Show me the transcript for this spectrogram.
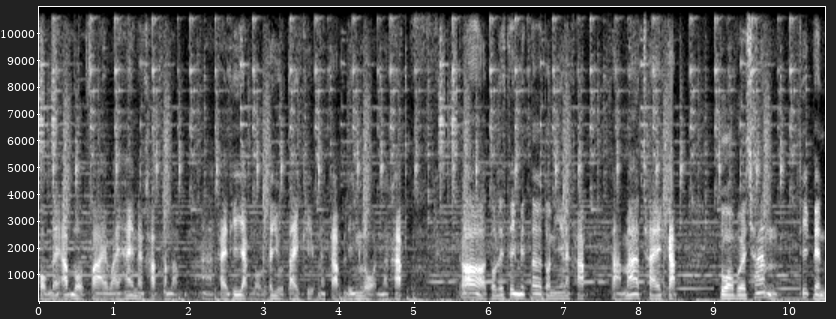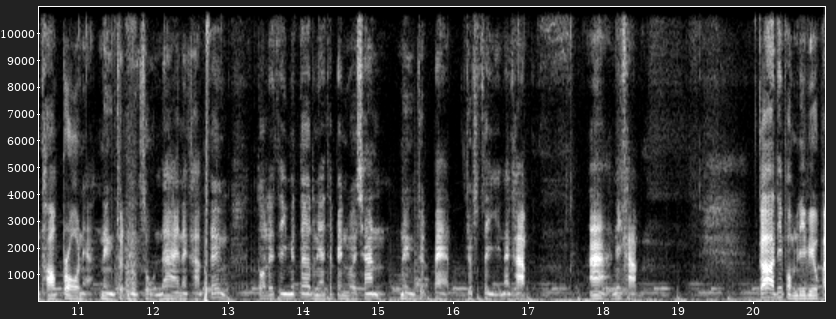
ผมได้อัปโหลดไฟล์ไว้ให้นะครับสำหรับใครที่อยากโหลดก็อยู่ใต้คลิปนะครับลิงก์โหลดนะครับ ก็ตัว Racing Meter ตัวนี้นะครับ สามารถใช้กับตัวเวอร์ชั่นที่เป็น Talk Pro เนี่ย 1.10 ได้นะครับ ซึ่งตัว Racing Meter ตัวนี้จะเป็นเวอร์ชั่น 1.8.4 นะครับ อ่า นี่ครับ ก็ที่ผมรีวิวไป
